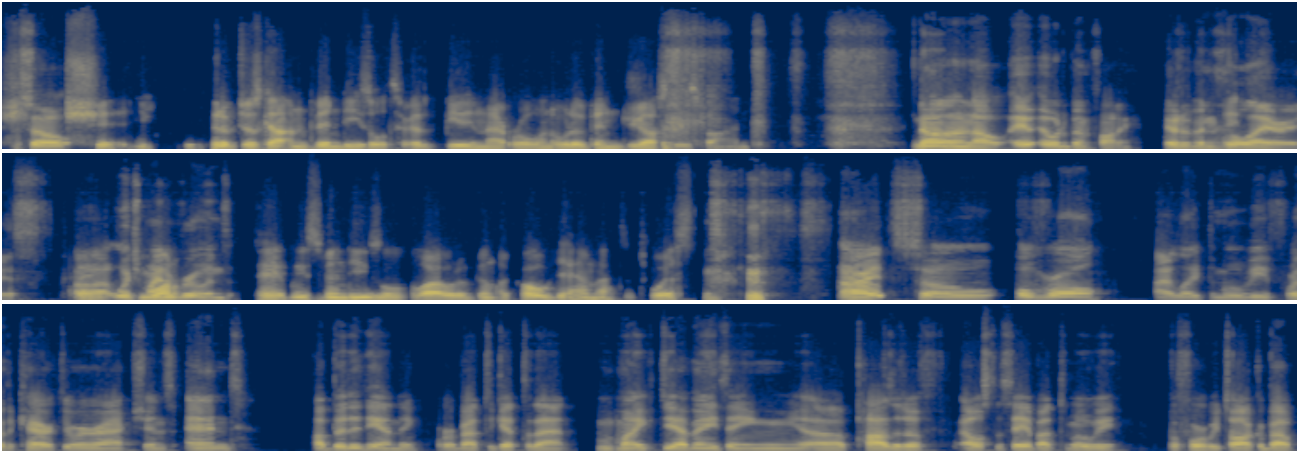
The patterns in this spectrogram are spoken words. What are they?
So shit, you, could have just gotten Vin Diesel to be in that role and it would have been just as fine. no, no, no. It, it would have been funny. It would have been hilarious. Hey, uh, which might have ruined. Hey, at least Vin Diesel, I would have been like, oh damn, that's a twist. All right. So overall, I like the movie for the character interactions and a bit of the ending. We're about to get to that. Mike, do you have anything uh, positive else to say about the movie before we talk about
